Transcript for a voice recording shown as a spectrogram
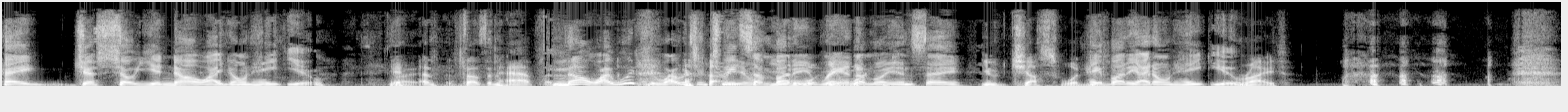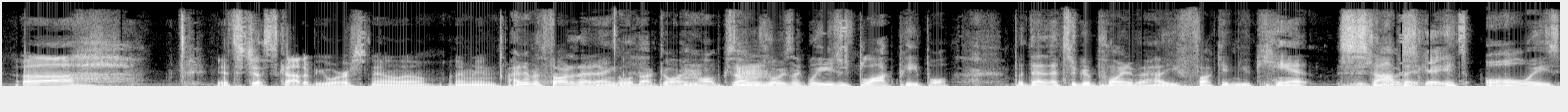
hey, just so you know, I don't hate you. Yeah, that doesn't happen. No, why would you? Why would you tweet You- somebody you- you randomly and say, You just wouldn't. hey, buddy, I don't hate you? Right. Ah, it's just got to be worse now, though. I mean, I never thought of that angle about going home because I was always like, well, you just block people. But then that's a good point about how you fucking you can't stop no it. escape. It's always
